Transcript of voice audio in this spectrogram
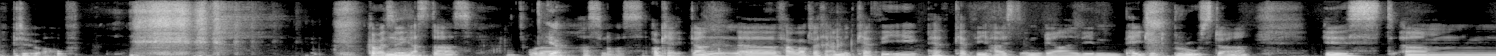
bitte hör auf. Kommen wir zu den mhm. Gaststars? Oder ja. hast du noch was? Okay, dann äh, fangen wir auch gleich an mit Kathy. Kathy heißt im realen Leben Paget Brewster, ist ähm,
